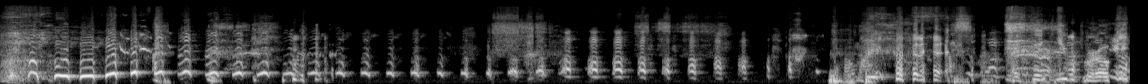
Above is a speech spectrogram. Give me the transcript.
Oh my goodness. I think you broke it.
